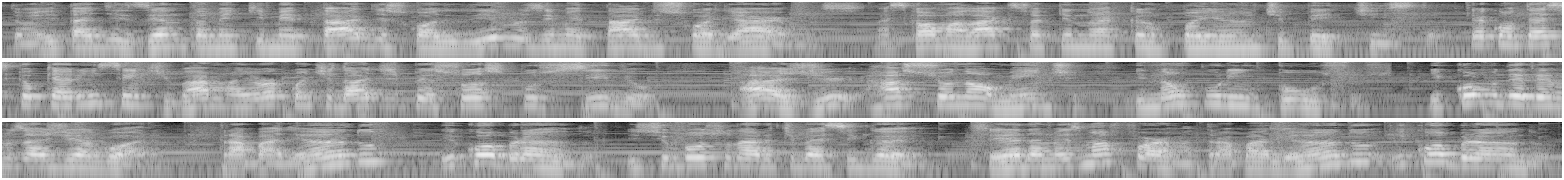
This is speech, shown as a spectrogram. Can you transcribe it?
Então ele está dizendo também que metade escolhe livros e metade escolhe armas. Mas calma lá que isso aqui não é campanha antipetista. O que acontece é que eu quero incentivar a maior quantidade de pessoas possível a agir racionalmente e não por impulsos. E como devemos agir agora? Trabalhando e cobrando. E se o Bolsonaro tivesse ganho? Seria da mesma forma, trabalhando e cobrando.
